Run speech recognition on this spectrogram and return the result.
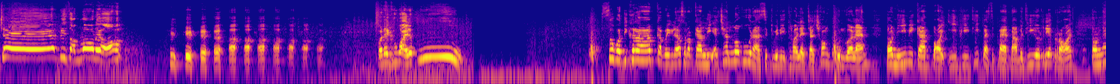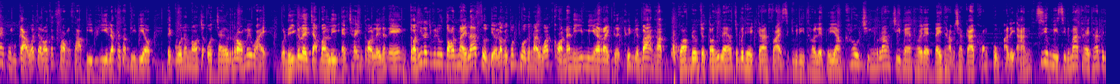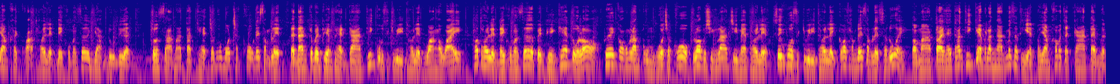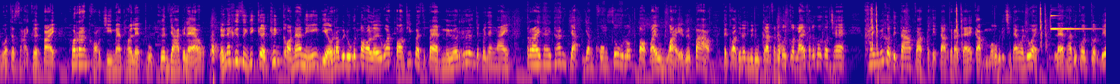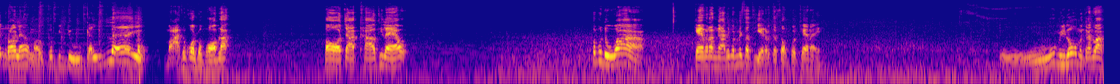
เชดมีสองโลเลยเหรอประเด็นคือไหวแล้วอู้ สวัสดีครับ กลับมาอีกแล้วสำหรับการรีแอคชั่นโลกคู่ขนานสกิบิดีทอยเลตจากช่องคุณวอลแลนตอนนี้มีการปล่อย EP ที่ 88 มาเป็นที่เรียบร้อย ตอนแรกผมกะว่าจะรอสัก2 3 EP แล้วก็ทำทีเดียว แต่กลัวน้องๆจะอดใจรอไม่ไหว วันนี้ก็เลยจับมารีแอคชั่นก่อนเลยนั่นเอง ก่อนที่เราจะไปดูตอนใหม่ล่าสุดเดี๋ยวเราไปทบทวนกันหน่อยว่าก่อนหน้านี้มีอะไรเกิดขึ้นกันบ้างครับ ความเดิมจากตอนที่แล้วจะเป็นเหตุการณ์ฝ่ายสกิบิดีทอยเลตพยายามเข้าชิงร่าง G-Man Toilet ในฐานประชาการของกลุ่มอาริอันซึ่งยังมีซีนีมาไททันพยายามขัดขวางทอยเลตเดโคมันเซอร์อย่างดูเดือดจนสามารถตัดแขนเจ้าพ่อมดชักโครกได้สำเร็จ แต่นั่นก็เป็นเพียงแผนการที่กลุ่มสกิบิดีทอยเลตวางเอาไว้ เพราะทอยเลตเดโคมันเซอร์เป็นเพียงแค่ตัวล่อ เพื่อให้กองกำลังกลุ่มหัวชักโครกล่อไปชิงร่าง G-Man Toilet ซึ่งพวกสกิบิดีทอยเลตก็ทำได้สำเร็จซะด้วย ต่อมาไตรไททันที่แกพลังงานไม่เสถียรพยายามเข้ามาจัดการแต่เหมือนว่าจะสายเกินไป เพราะร่างของ G-Man Toilet ถูกเคลื่อนย้ายไปแล้ว และนั่นคือสิ่งที่เกิดขึ้นก่อนหน้านี้ เดี๋ยวเราไปดูกันต่อเลยว่าตอนที่ 88 เนื้อเรื่องจะเป็นยังไงไตรไททันจะยังคงสู้รบต่อไปไหวหรือเปล่า แต่ก่อนที่เราจะไปดูกันฝากทุกคนกดไลค์ฝากทุกคนกดแชร์ใครยังไม่กดติดตามฝากกดติดตามกำลังใจให้กับโมบิลิชแนลมาด้วย และถ้าทุกคนกดเรียบร้อยแล้ว เราก็ไปดูกันเลย มาทุกคนพร้อมๆละต่อจากคราวที่แล้ว ต้องมาดูว่า แกพลังงานที่มันไม่เสถียรมันจะส่งผลแค่ไหนโอ้มีโล่เหมือนกันว่ะ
